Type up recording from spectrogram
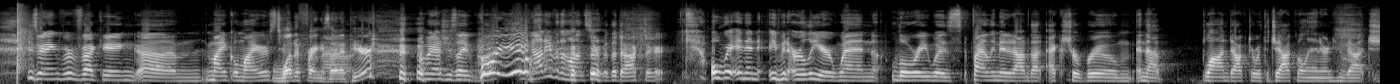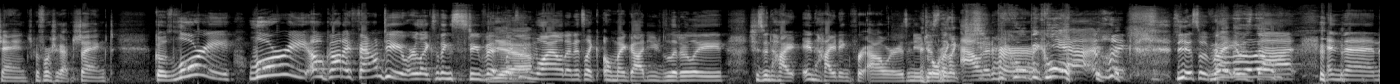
she's waiting for fucking um, Michael Myers. To What if Frankenstein appeared? Oh my gosh, she's like, Who are you? Not even the monster, but the doctor. Oh, right. And then even earlier, when Laurie was finally made it out of that extra room, and that blonde doctor with the jack o' lantern who got shanked before she got shanked goes, Laurie, Laurie, oh God, I found you, or like something stupid, like Yeah. something wild, and it's like, oh my God, you literally, she's been hi- in hiding for hours, and you just like, like, outed "Be her. cool, be cool." Yeah, like, yeah, so right, no, it was no, no. that, and then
